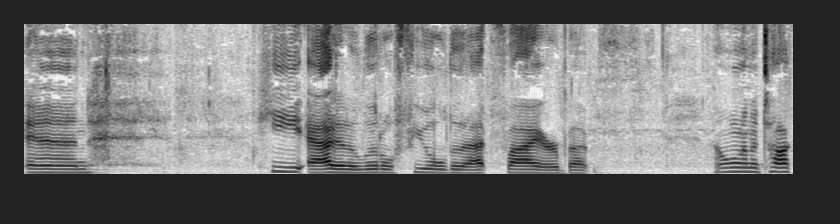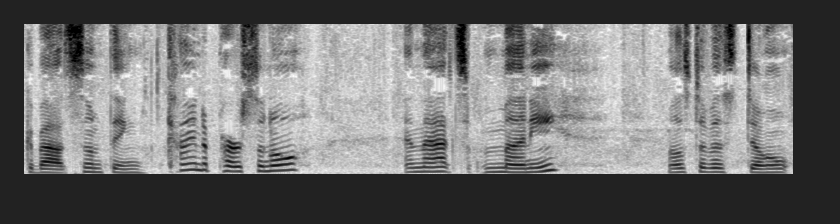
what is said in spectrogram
And he added a little fuel to that fire, but I want to talk about something kind of personal, and that's money. Most of us don't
